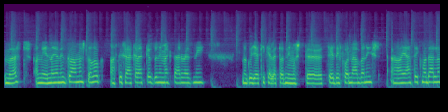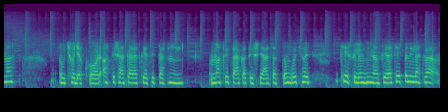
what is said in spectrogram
merch, ami egy nagyon izgalmas dolog, azt is el kellett kezdeni megszervezni, meg ugye ki kellett adni most CD formában is a játékmodellem úgyhogy akkor azt is el kellett készíteni, matricákat is gyártottunk, úgyhogy készülünk mindenféleképpen, illetve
